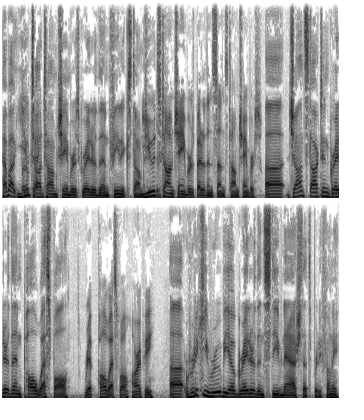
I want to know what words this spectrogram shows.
How about Utah okay. Tom Chambers greater than Phoenix Tom Chambers? Utes Tom Chambers better than Suns Tom Chambers. Uh, John Stockton greater than Paul Westphal. Rip Paul Westphal, R.I.P. Uh, Ricky Rubio greater than Steve Nash. That's pretty funny.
